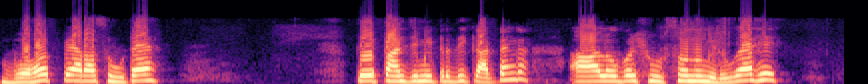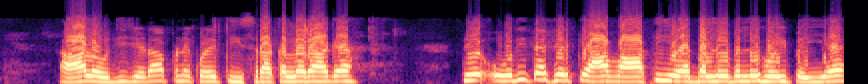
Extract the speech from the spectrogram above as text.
ਬਹੁਤ ਪਿਆਰਾ ਸੂਟ ਹੈ। ਤੇ 5 ਮੀਟਰ ਦੀ ਕਟਿੰਗ ਆਲ ਓਵਰ ਸ਼ੂਟ ਤੁਹਾਨੂੰ ਮਿਲੂਗਾ ਇਹ। ਆ ਲਓ ਜੀ, ਜਿਹੜਾ ਆਪਣੇ ਕੋਲੇ ਤੀਸਰਾ ਕਲਰ ਆ ਗਿਆ। ਤੇ ਉਹਦੀ ਤਾਂ ਫਿਰ ਕਿਆ ਬਾਤ ਹੀ ਹੈ, ਬੱਲੇ ਬੱਲੇ ਹੋਈ ਪਈ ਹੈ।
